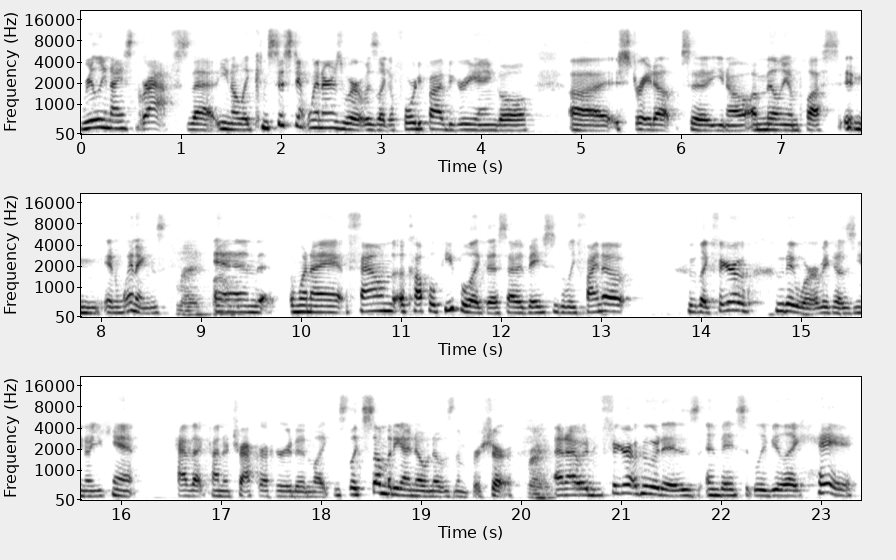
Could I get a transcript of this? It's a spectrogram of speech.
really nice graphs that you know like consistent winners where it was like a 45 degree angle uh straight up to you know a million plus in in winnings right. and when i found a couple people like this i would basically find out who like figure out who they were because you know you can't have that kind of track record and like it's like somebody I know knows them for sure. Right. And I would figure out who it is and basically be like, hey,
